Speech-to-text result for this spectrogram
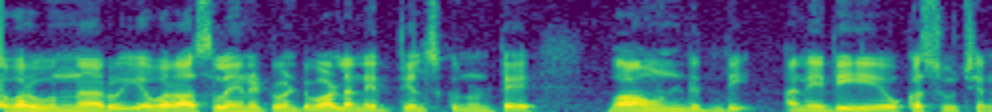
ఎవరు ఉన్నారు ఎవరు అసలైనటువంటి వాళ్ళు అనేది తెలుసుకుని ఉంటే బాగుండింది అనేది ఒక సూచన.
